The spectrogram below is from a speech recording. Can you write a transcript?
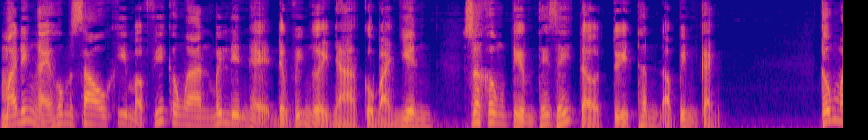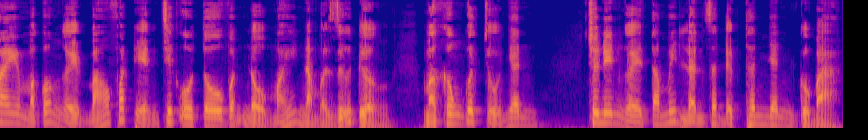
Mãi đến ngày hôm sau khi mà phía công an mới liên hệ được với người nhà của bà Nhiên do không tìm thấy giấy tờ tùy thân ở bên cạnh. Cũng may mà có người báo phát hiện chiếc ô tô vẫn nổ máy nằm ở giữa đường mà không có chủ nhân, cho nên người ta mới lần ra được thân nhân của bà.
